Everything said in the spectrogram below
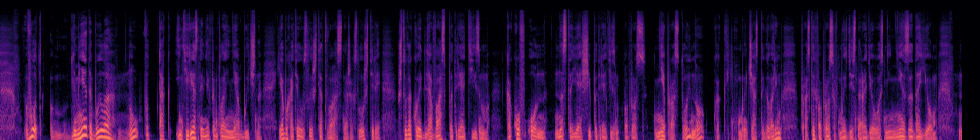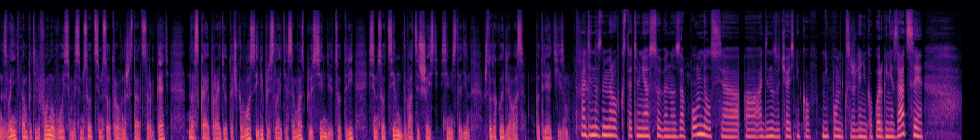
Вот, для меня это было, ну, вот так интересно и в некотором плане необычно. Я бы хотел услышать от вас, наших слушателей, что такое для вас патриотизм – Каков он, настоящий патриотизм? Вопрос непростой, но, как мы часто говорим, простых вопросов мы здесь на радио ВОЗ не, не задаем. Звоните нам по телефону 8 800 700 ровно 1645 на skype radio.voz или присылайте смс плюс 7 903 707 26 71. Что такое для вас патриотизм? Один из номеров, кстати, мне особенно запомнился. А, один из участников, не помню, к сожалению, какой организации,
